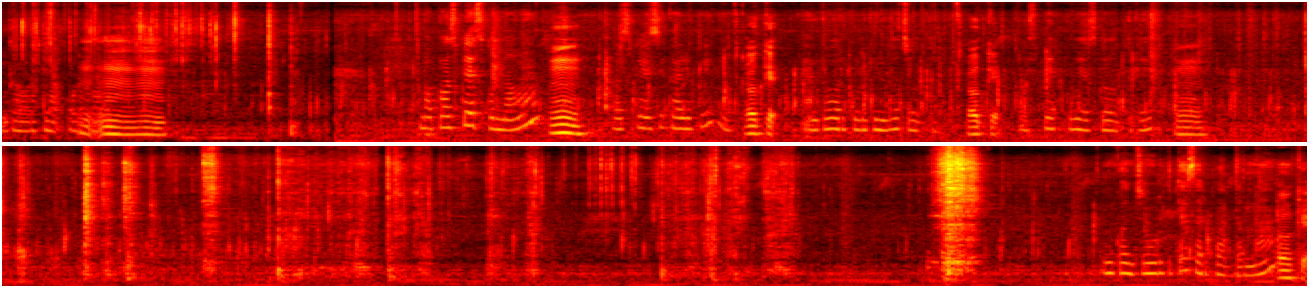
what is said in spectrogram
ఇంకా ఉడకలా. మా పసుపు వేసుకుందాము. పసుపు వేసి కలిపి ఓకే. ఎంతవరకు ఉడికిందో చూద్దాం. ఓకే. పసుపు ఎక్కువ వేసుకోవద్దులే. ఇంకొంచెం ఉడికితే సరిపోద్దమ్మా ఓకే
